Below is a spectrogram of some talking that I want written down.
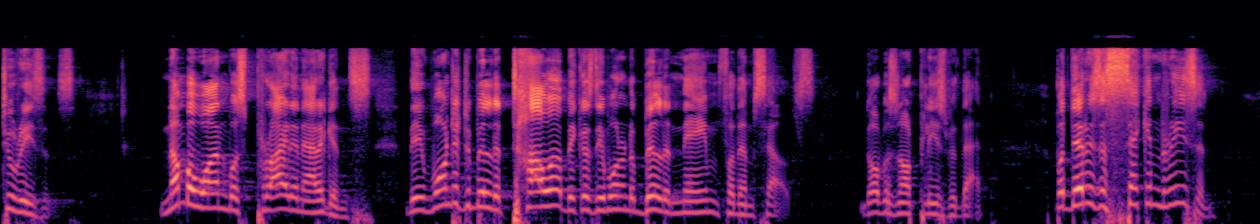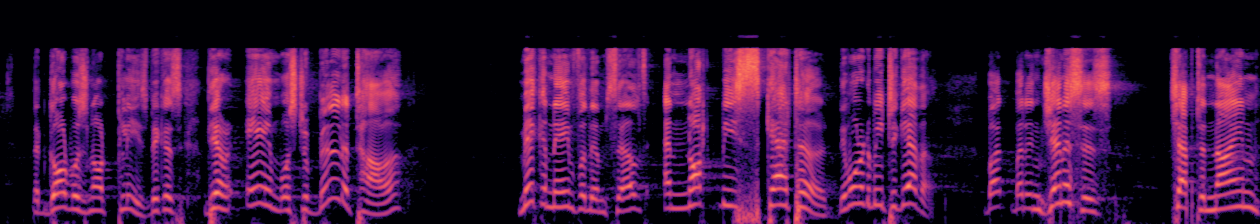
Two reasons. Number one was pride and arrogance. They wanted to build a tower because they wanted to build a name for themselves. God was not pleased with that. But there is a second reason that God was not pleased because their aim was to build a tower make a name for themselves, and not be scattered. They wanted to be together. But, but in Genesis chapter 9,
